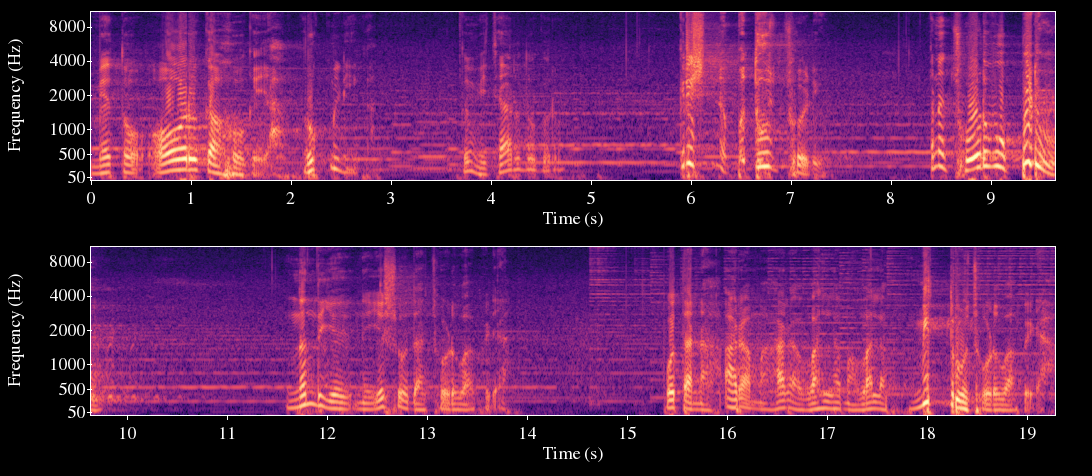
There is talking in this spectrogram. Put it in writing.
मैं तो और का हो गया रुक्मिणी का તમે વિચાર તો કરો કૃષ્ણ બધું જ છોડ્યું અને છોડવું પડ્યું નંદીએ ને યશોદા છોડવા પડ્યા પોતાના હારામાં હારા વાલામાં વાલા મિત્રો છોડવા પડ્યા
